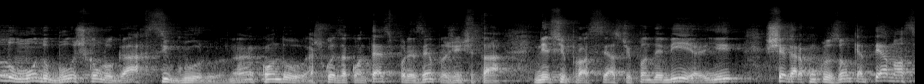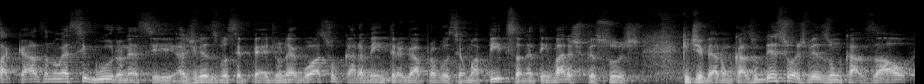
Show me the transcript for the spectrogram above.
mundo busca um lugar seguro. Né? Quando as coisas acontecem, por exemplo, a gente está nesse processo de pandemia e chegar à conclusão que até a nossa casa não é seguro. Né? Se às vezes você pede um negócio, o cara vem entregar para você uma pizza, né? tem várias pessoas que tiveram um caso desse, ou às vezes um casal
